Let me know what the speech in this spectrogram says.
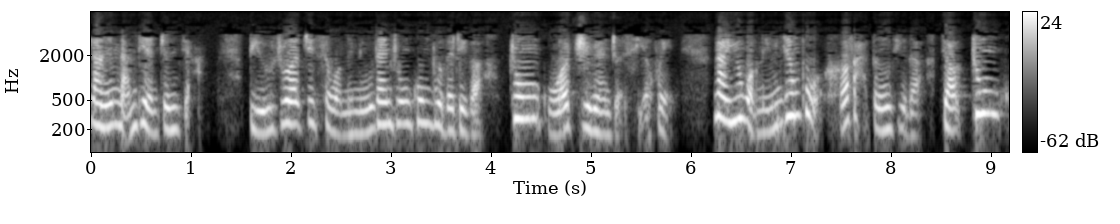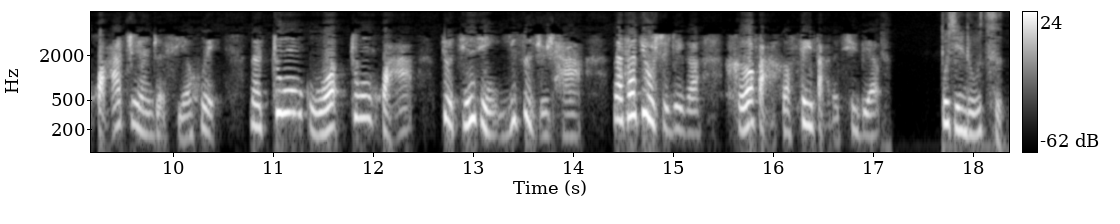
让人难辨真假。比如说，这次我们名单中公布的这个“中国志愿者协会”，那与我们民政部合法登记的叫“中华志愿者协会”。那中国中华就仅仅一字之差，那它就是这个合法和非法的区别。不仅如此，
